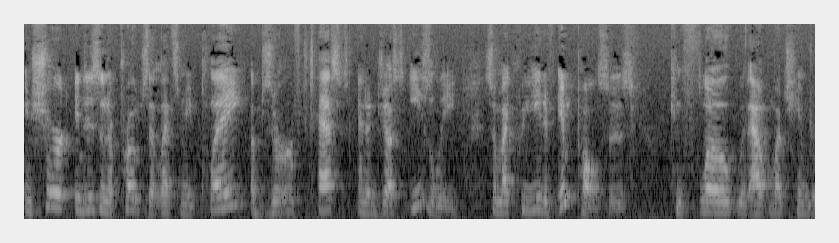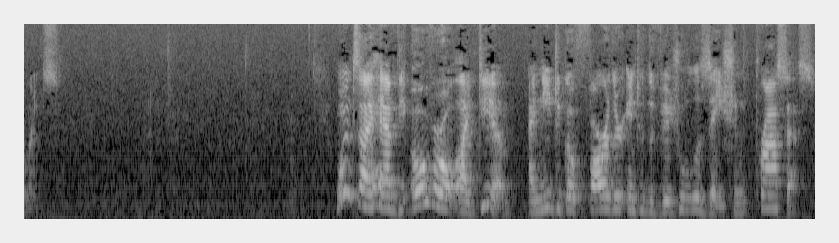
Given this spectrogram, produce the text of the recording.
In short, it is an approach that lets me play, observe, test, and adjust easily so my creative impulses can flow without much hindrance. Once I have the overall idea, I need to go farther into the visualization process,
